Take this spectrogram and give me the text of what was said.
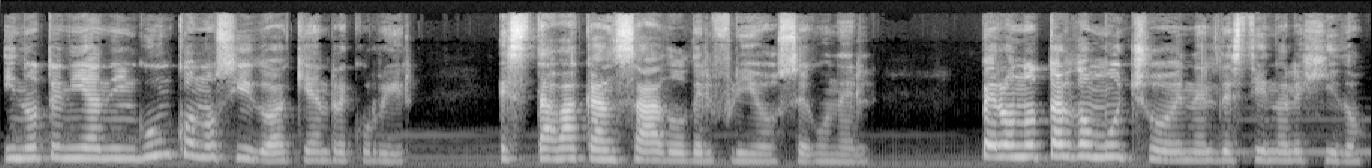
y no tenía ningún conocido a quien recurrir. Estaba cansado del frío, según él, pero no tardó mucho en el destino elegido.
